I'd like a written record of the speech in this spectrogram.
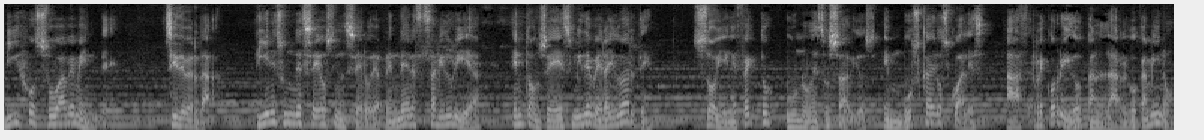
dijo suavemente, Si de verdad tienes un deseo sincero de aprender esa sabiduría, entonces es mi deber ayudarte. Soy en efecto uno de esos sabios en busca de los cuales has recorrido tan largo camino.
